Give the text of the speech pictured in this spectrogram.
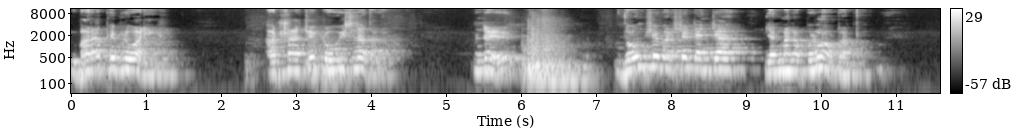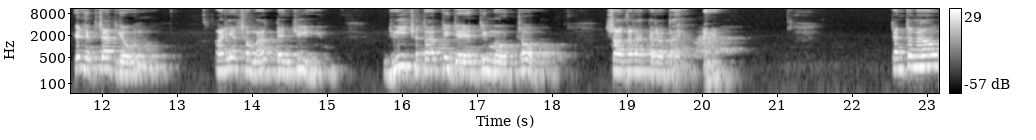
बारा फेब्रुवारी अठराशे चोवीसला झाला. म्हणजे दोनशे वर्ष त्यांच्या जन्माला पूर्ण होतात. हे लक्षात घेऊन आर्य समाज त्यांची द्विशताब्दी जयंती महोत्सव साजरा करत आहे. त्यांचं नाव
